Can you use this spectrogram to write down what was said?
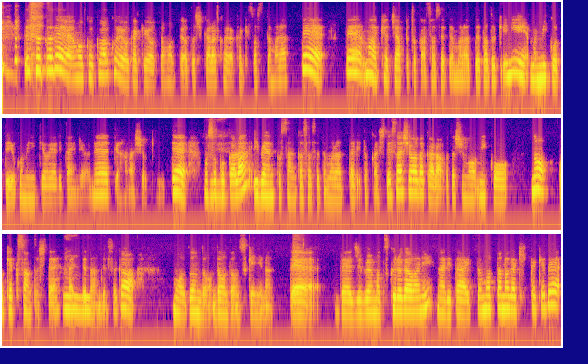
で、そこでもうここは声をかけようと思って私から声をかけさせてもらって、で、まあ、キャッチアップとかさせてもらってた時に、まあ、ミコっていうコミュニティをやりたいんだよねっていう話を聞いて、もうそこからイベント参加させてもらったりとかして、最初はだから私もミコのお客さんとして入ってたんですが、もうどんどんどんどん好きになって、で、自分も作る側になりたいって思ったのがきっかけで、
